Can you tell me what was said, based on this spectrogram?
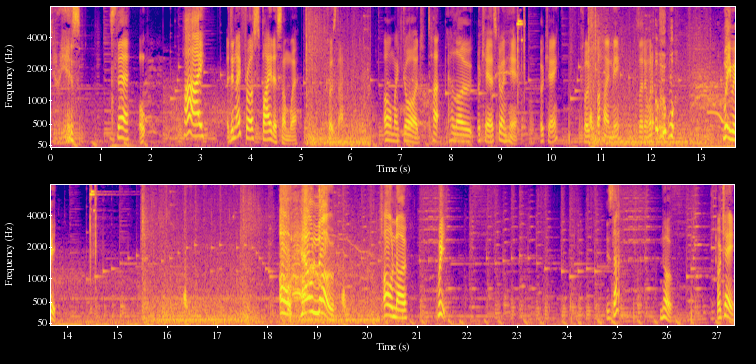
There he is. He's there. Oh. Hi! Didn't I throw a spider somewhere? Close that. Oh my god. Ta hello. Okay, let's go in here. Okay. Close it behind me. Because I don't want to. Oh, wait, wait. Oh, hell no! Oh no. Wait. Is that? No. Okay,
